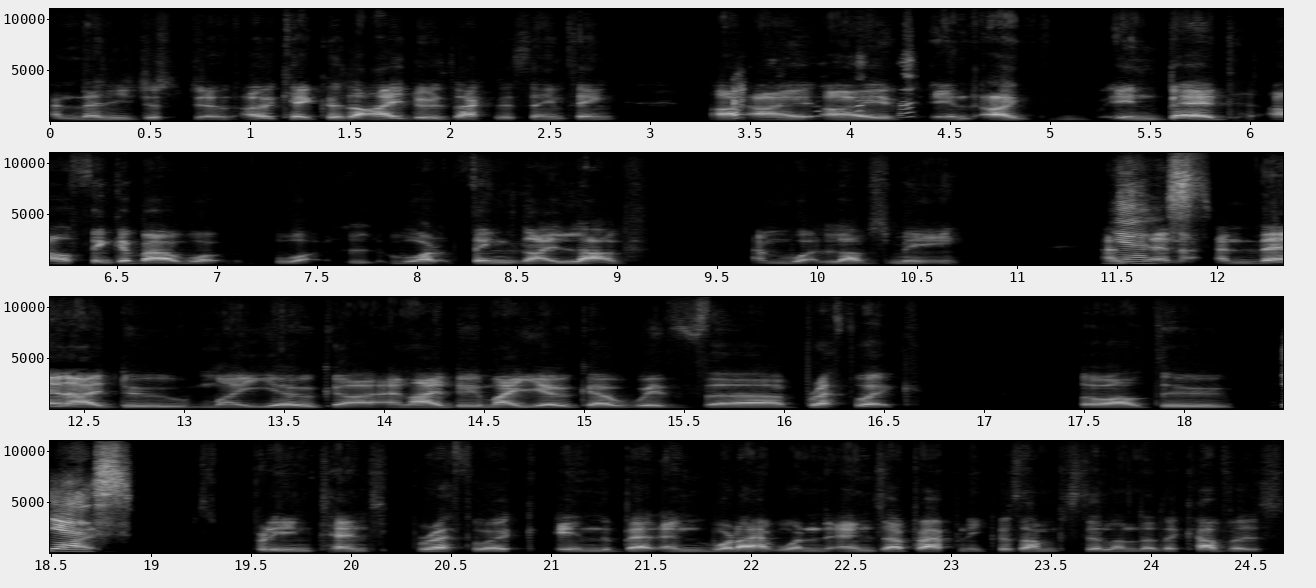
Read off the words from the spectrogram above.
and then you just uh, okay, because I do exactly the same thing. I, I, I, in, I, in bed, I'll think about what, what, what things I love, and what loves me, and yes. then, and then I do my yoga, and I do my yoga with uh, breath work. So I'll do yes, pretty intense breath work in the bed, and what I what ends up happening because I'm still under the covers,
